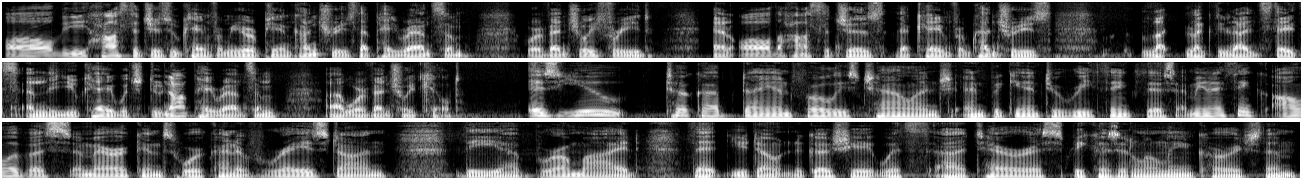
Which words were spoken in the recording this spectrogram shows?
all the hostages who came from European countries that paid ransom were eventually freed, and all the hostages that came from countries like, like the United States and the UK, which do not pay ransom, uh, were eventually killed. As you took up Diane Foley's challenge and began to rethink this, I mean, I think all of us Americans were kind of raised on the uh, bromide that you don't negotiate with uh, terrorists because it'll only encourage them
